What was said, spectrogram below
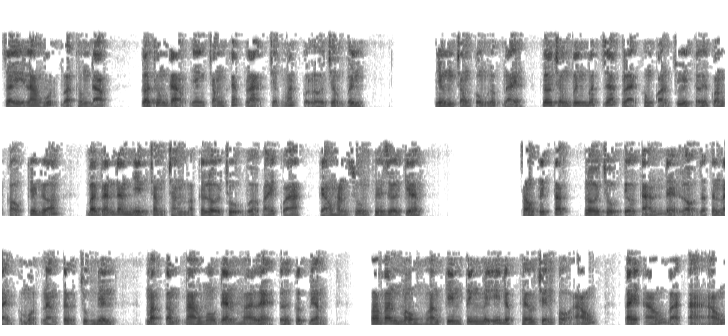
dây lao vút vào thông đạo, cửa thông đạo nhanh chóng khép lại trước mắt của lôi trưởng Vinh. Nhưng trong cùng lúc này, lôi trưởng Vinh bất giác lại không còn chú ý tới quang cầu kia nữa, bởi ván đang nhìn chằm chằm vào cái lôi trụ vừa bay qua, kéo hắn xuống phía dưới kia. Sau tích tắc, lôi trụ tiêu tán để lộ ra thân ảnh của một nam tử trung niên, mặc cẩm bào màu đen hoa lệ tới cực điểm. Hoa văn màu hoàng kim tinh mỹ được thêu trên cổ áo, tay áo và tà áo.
